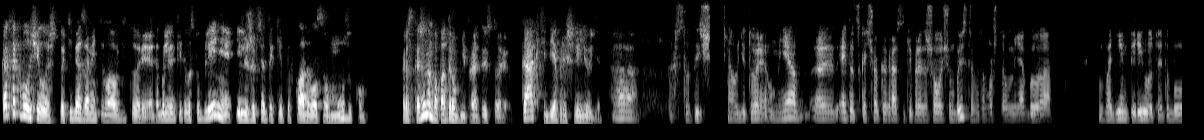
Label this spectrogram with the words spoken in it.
как так получилось, что тебя заметила аудитория? Это были какие-то выступления или же все-таки ты вкладывался в музыку? Расскажи нам поподробнее про эту историю. Как тебе пришли люди? А, 100 тысяч аудитория. У меня э, этот скачок как раз-таки произошел очень быстро, потому что у меня было в один период, это был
